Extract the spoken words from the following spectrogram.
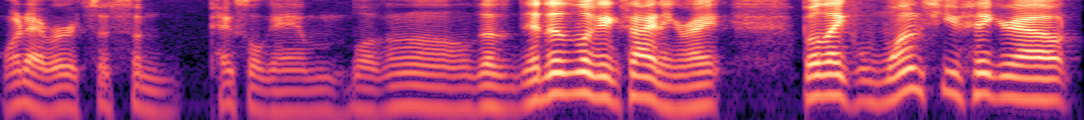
whatever. It's just some pixel game. Well, oh, it doesn't it doesn't look exciting, right? But like once you figure out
